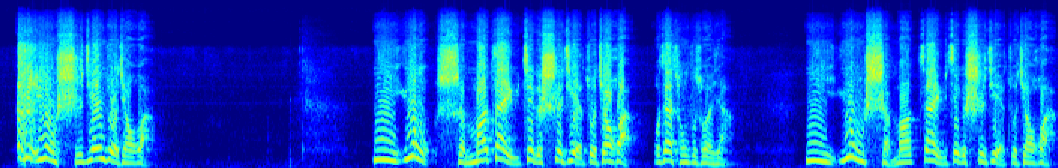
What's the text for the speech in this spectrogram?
用时间做交换。你用什么在与这个世界做交换？我再重复说一下，你用什么在与这个世界做交换？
